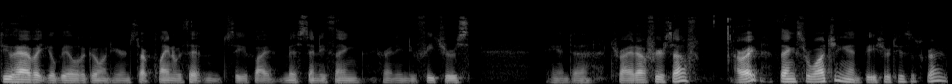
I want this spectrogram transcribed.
do have it, you'll be able to go in here and start playing with it and see if I missed anything or any new features and uh, try it out for yourself. All right, thanks for watching and be sure to subscribe.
